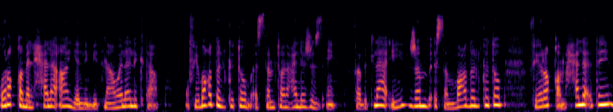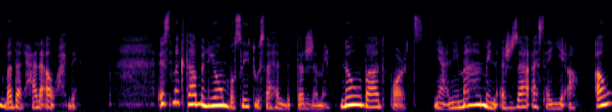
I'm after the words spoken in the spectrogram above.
ورقم الحلقة يلي بيتناولها الكتاب. وفي بعض الكتب قسمتهم على جزئين فبتلاقي جنب اسم بعض الكتب في رقم حلقتين بدل حلقة واحدة. اسم كتاب اليوم بسيط وسهل بالترجمة. No Bad Parts يعني ما من أجزاء سيئة أو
